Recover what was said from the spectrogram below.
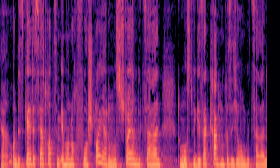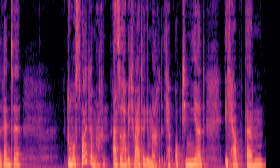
Ja, und das Geld ist ja trotzdem immer noch vor Steuer. Du musst Steuern bezahlen, du musst, wie gesagt, Krankenversicherung bezahlen, Rente. Du musst weitermachen. Also habe ich weitergemacht. Ich habe optimiert, ich habe ähm,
